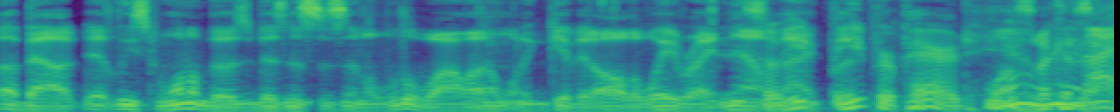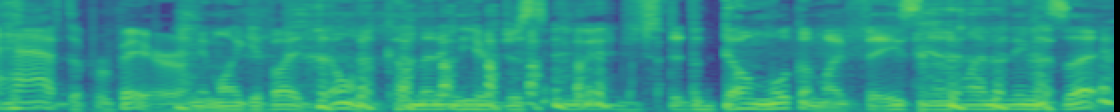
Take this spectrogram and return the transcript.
about at least one of those businesses in a little while. I don't want to give it all away right now. So Mac, he, he prepared. well, at I have to prepare. I mean, like if I don't, I'm coming in here just just a dumb look on my face and I don't have anything to say.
